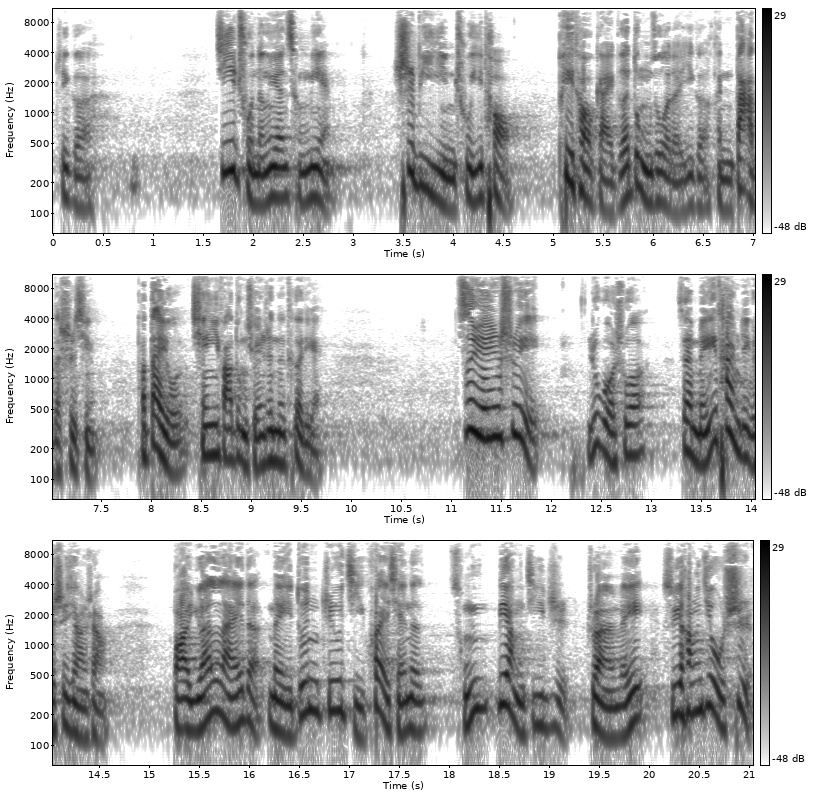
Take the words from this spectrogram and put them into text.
这个基础能源层面，势必引出一套配套改革动作的一个很大的事情，它带有牵一发动全身的特点。资源税如果说在煤炭这个事项上，把原来的每吨只有几块钱的从量机制转为随行就市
